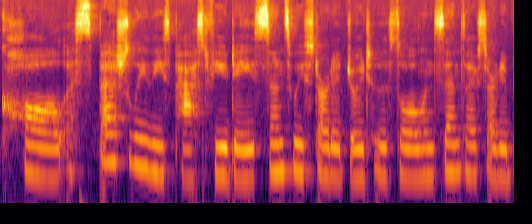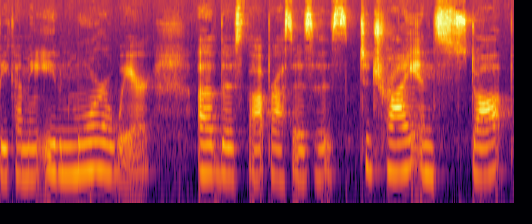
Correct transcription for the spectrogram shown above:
call, especially these past few days since we started Joy to the Soul and since I've started becoming even more aware of those thought processes, to try and stop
